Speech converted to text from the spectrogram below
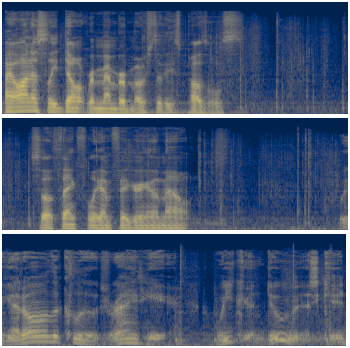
I honestly don't remember most of these puzzles. So thankfully I'm figuring them out. We got all the clues right here. We can do this, kid.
